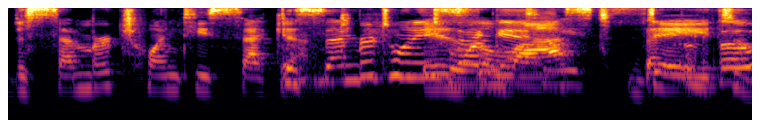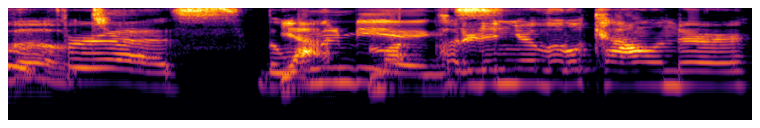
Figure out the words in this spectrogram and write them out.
December 22nd. December 22nd is the last day vote to vote. for us, the yeah. woman beings. Put it in your little calendar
